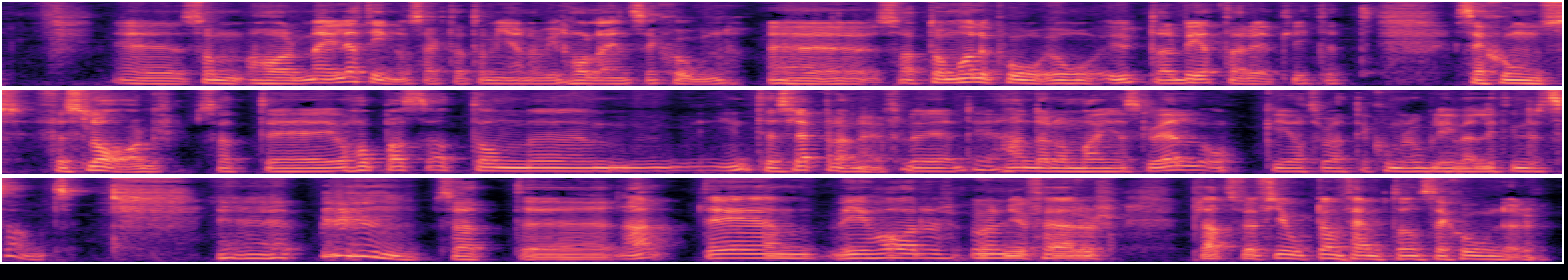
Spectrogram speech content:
Eh, som har mejlat in och sagt att de gärna vill hålla en session. så att de håller på och utarbetar ett litet sessionsförslag. Så att jag hoppas att de inte släpper den här. För det, det handlar om MySQL och jag tror att det kommer att bli väldigt intressant. Så att, nej, det, vi har ungefär plats för 14-15 sessioner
